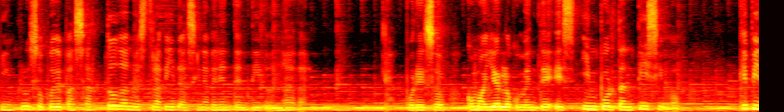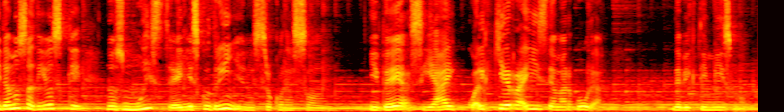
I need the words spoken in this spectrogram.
Incluso puede pasar toda nuestra vida sin haber entendido nada. Por eso, como ayer lo comenté, es importantísimo que pidamos a Dios que nos muestre y escudriñe nuestro corazón y vea si hay cualquier raíz de amargura, de victimismo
